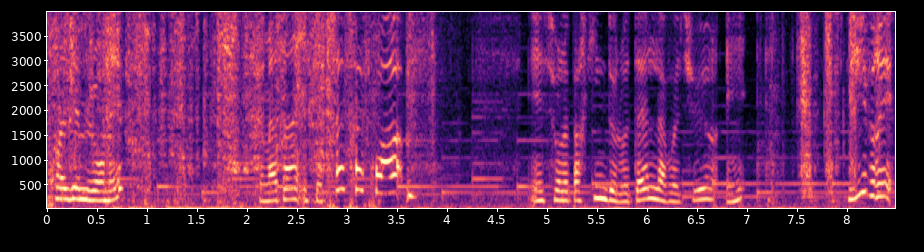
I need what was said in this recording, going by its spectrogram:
troisième journée. Ce matin, il fait très très froid. Et sur le parking de l'hôtel, la voiture est givrée.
